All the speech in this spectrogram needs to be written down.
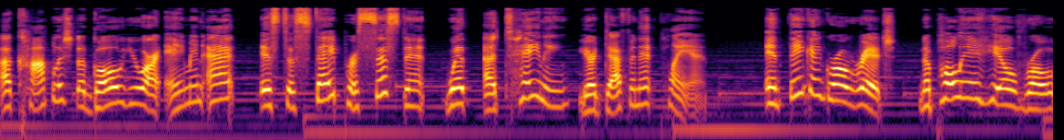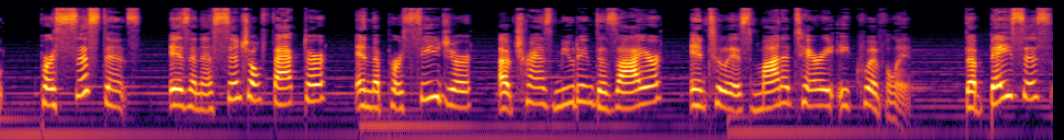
accomplish the goal you are aiming at is to stay persistent with attaining your definite plan. In Think and Grow Rich, Napoleon Hill wrote, Persistence is an essential factor in the procedure of transmuting desire into its monetary equivalent. The basis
